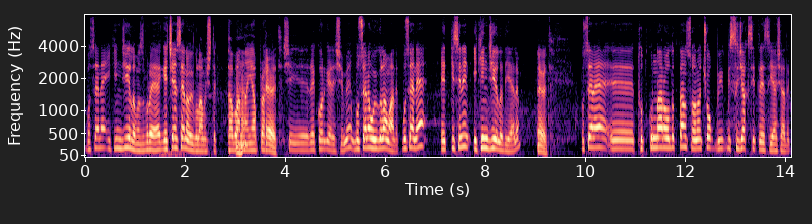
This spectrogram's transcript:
Bu sene ikinci yılımız buraya. Geçen sene uygulamıştık tabandan yaprak evet. şey rekor gelişimi. Bu sene uygulamadık. Bu sene etkisinin ikinci yılı diyelim. Evet. Bu sene e, tutkunlar olduktan sonra çok büyük bir sıcak stresi yaşadık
